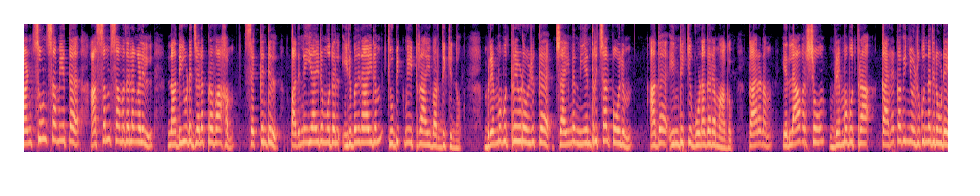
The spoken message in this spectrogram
മൺസൂൺ സമയത്ത് അസം സമതലങ്ങളിൽ നദിയുടെ ജലപ്രവാഹം സെക്കൻഡിൽ പതിനയ്യായിരം മുതൽ ഇരുപതിനായിരം ക്യൂബിക് മീറ്ററായി വർദ്ധിക്കുന്നു. ബ്രഹ്മപുത്രയുടെ ഒഴുക്ക് ചൈന നിയന്ത്രിച്ചാൽ പോലും അത് ഇന്ത്യയ്ക്ക് ഗുണകരമാകും. കാരണം എല്ലാ വർഷവും ബ്രഹ്മപുത്ര കരകവിഞ്ഞൊഴുകുന്നതിലൂടെ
